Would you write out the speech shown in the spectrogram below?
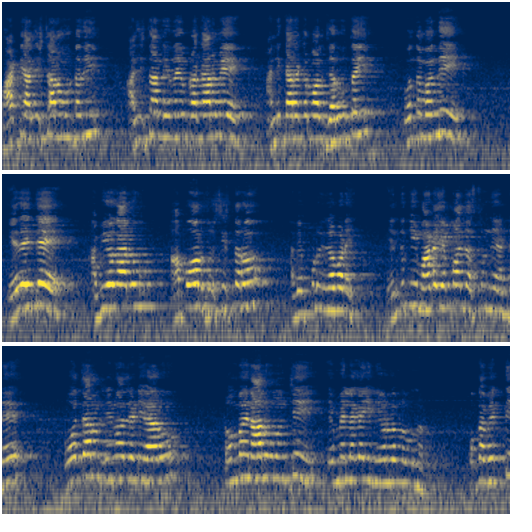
పార్టీ అధిష్టానం ఉంటుంది. అధిష్టాన నిర్ణయం ప్రకారమే అన్ని కార్యక్రమాలు జరుగుతాయి. కొంతమంది ఏదైతే అభియోగాలు అపోహలు సృష్టిస్తారో అవి ఎప్పుడు నిలబడాయి. ఎందుకు ఈ మాట చెప్పాల్సి వస్తుంది అంటే పోచారం శ్రీనివాసరెడ్డి గారు తొంభై నాలుగు నుంచి ఎమ్మెల్యేగా ఈ నియోజకవర్గంలో ఉన్నారు. ఒక వ్యక్తి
